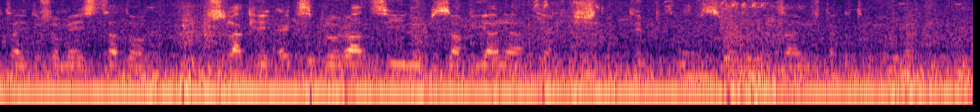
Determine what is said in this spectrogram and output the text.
tutaj dużo miejsca do wszelakiej eksploracji lub zabijania jakichś typów złego rodzaju, że tak to mówię.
